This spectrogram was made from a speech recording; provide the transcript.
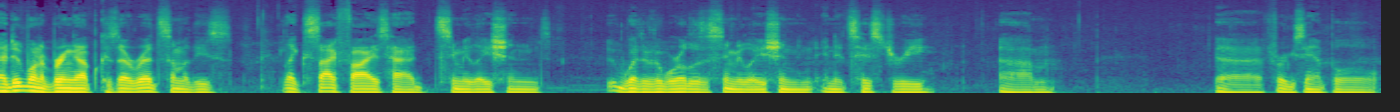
I did want to bring up because I read some of these, like, sci-fi's had simulations, whether the world is a simulation in, in its history. Um, uh, for example,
